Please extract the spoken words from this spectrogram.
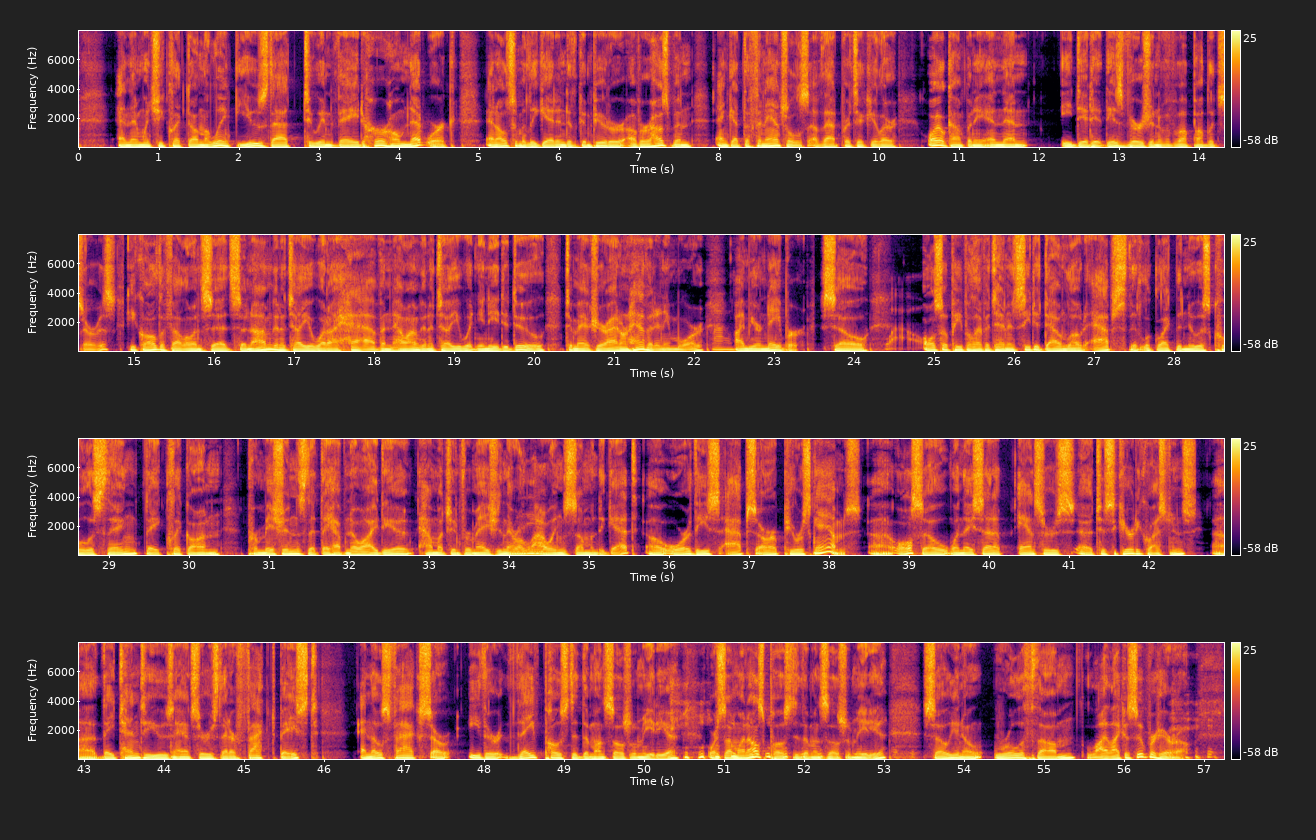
And then when she clicked on the link, used that to invade her home network and ultimately get into the computer of her husband and get the financials of that particular oil company. And then he did his version of a public service. He called the fellow and said, So now I'm going to tell you what I have, and now I'm going to tell you what you need to do to make sure I don't have it anymore. Wow. I'm your neighbor. So, wow. Also, people have a tendency to download apps that look like the newest, coolest thing. They click on permissions that they have no idea how much information they're right. allowing someone to get, uh, or these apps are pure scams. Uh, also, when they set up answers uh, to security questions, uh, they tend to use answers that are fact based. And those facts are either they've posted them on social media or someone else posted them on social media. So, you know, rule of thumb, lie like a superhero.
